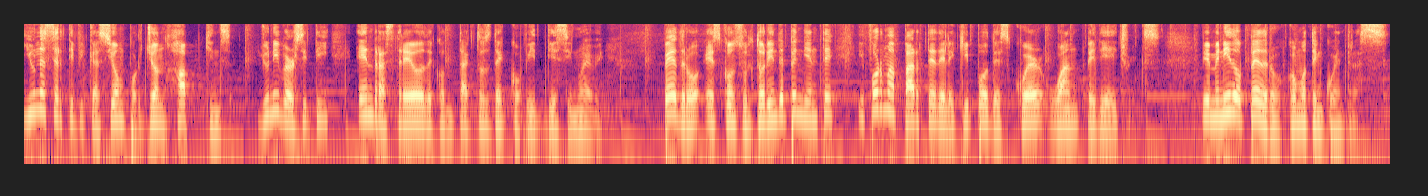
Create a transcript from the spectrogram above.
y una certificación por John Hopkins University en rastreo de contactos de COVID-19. Pedro es consultor independiente y forma parte del equipo de Square One Pediatrics. Bienvenido Pedro, ¿cómo te encuentras?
